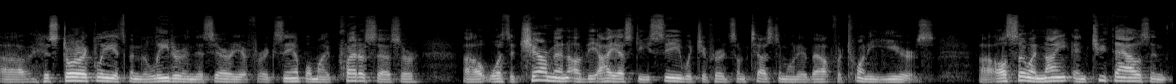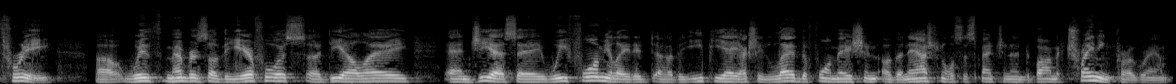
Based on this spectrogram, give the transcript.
Uh, historically, it has been the leader in this area. For example, my predecessor uh, was the chairman of the ISDC, which you have heard some testimony about, for 20 years. Uh, also in, in 2003, uh, with members of the Air Force, uh, DLA, and GSA, we formulated, uh, the EPA actually led the formation of the National Suspension and Debarment Training Program,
